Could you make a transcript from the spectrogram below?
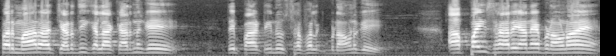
ਪਰ ਮਹਾਰਾਜ ਚੜ੍ਹਦੀ ਕਲਾ ਕਰਨਗੇ। ਤੇ ਪਾਰਟੀ ਨੂੰ ਸਫਲ ਬਣਾਉਣਗੇ। ਆਪਾਂ ਹੀ ਸਾਰਿਆਂ ਨੇ ਬਣਾਉਣਾ ਹੈ।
